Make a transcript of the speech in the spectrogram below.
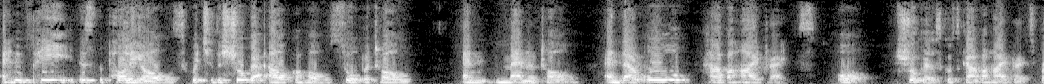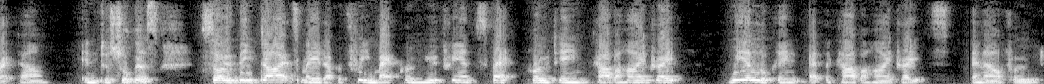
and P is the polyols, which are the sugar alcohol, sorbitol and mannitol. And they're all carbohydrates, or sugars, because carbohydrates break down into sugars. So the diet's made up of three macronutrients, fat, protein, carbohydrate. We are looking at the carbohydrates in our food.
